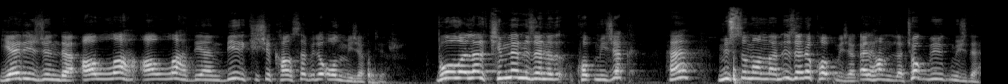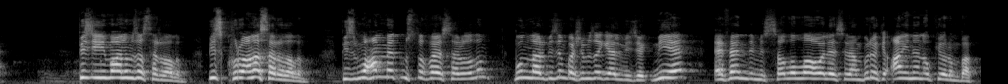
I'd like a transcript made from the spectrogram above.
yeryüzünde Allah Allah diyen bir kişi kalsa bile olmayacak diyor. Bu olaylar kimlerin üzerine kopmayacak? He? Müslümanların üzerine kopmayacak. Elhamdülillah. Çok büyük müjde. Biz imanımıza sarılalım. Biz Kur'an'a sarılalım. Biz Muhammed Mustafa'ya sarılalım. Bunlar bizim başımıza gelmeyecek. Niye? Efendimiz sallallahu aleyhi ve sellem buyuruyor ki aynen okuyorum bak.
